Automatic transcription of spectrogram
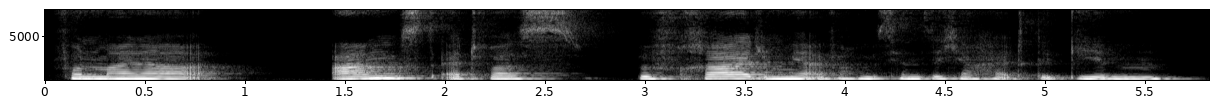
von meiner Angst etwas befreit und mir einfach ein bisschen Sicherheit gegeben.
